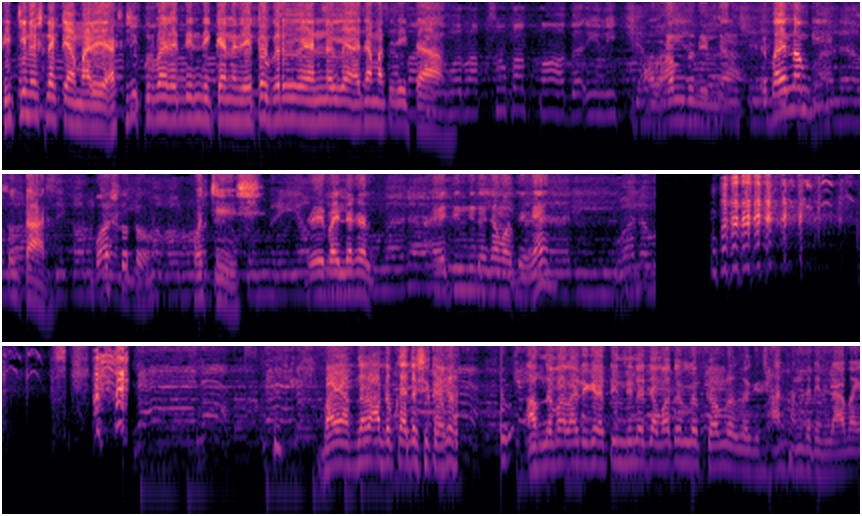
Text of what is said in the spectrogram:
তুই চিনিস নাকি আমারে? আসি শুক্রবারের দিন দিকানে যেত করে জামাতে যেতাম আলহামদুলিল্লাহ। এ ভাইয়ের নাম কি? সুলতান। বয়স কত? পঁচিশ। এই ভাই দেখেন, এই তিন দিনে জামাতে হ্যাঁ? ভাই, আপনার আদব কায়দা শিখাবেন আপনি বালা দিকে তিন দিনের জামাতের লোক কামড়া লাগে আলহামদুলিল্লাহ ভাই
